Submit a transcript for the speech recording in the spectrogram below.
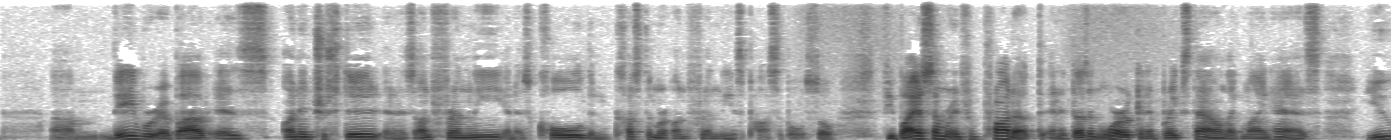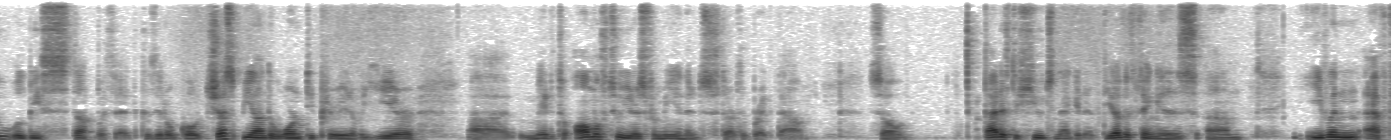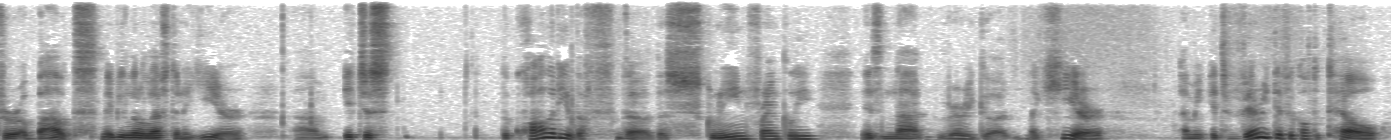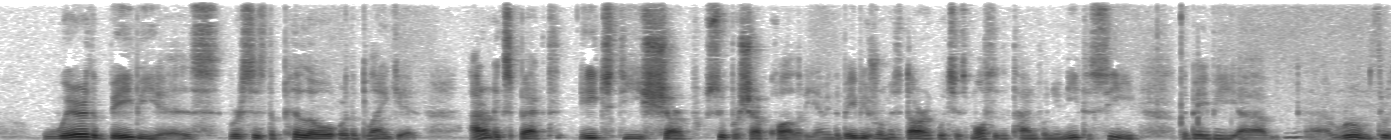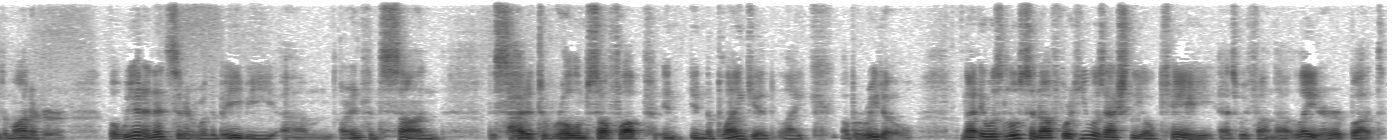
um, they were about as uninterested and as unfriendly and as cold and customer unfriendly as possible. So, if you buy a summer infant product and it doesn't work and it breaks down like mine has, you will be stuck with it because it'll go just beyond the warranty period of a year. Uh, made it to almost two years for me and then it start to break down. So, that is the huge negative. The other thing is, um, even after about maybe a little less than a year, um, it just the quality of the the the screen, frankly, is not very good. Like here, I mean, it's very difficult to tell where the baby is versus the pillow or the blanket. I don't expect HD sharp, super sharp quality. I mean, the baby's room is dark, which is most of the times when you need to see the baby uh, uh, room through the monitor. But we had an incident where the baby, um, our infant son, decided to roll himself up in, in the blanket like a burrito. Now, it was loose enough where he was actually okay, as we found out later, but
